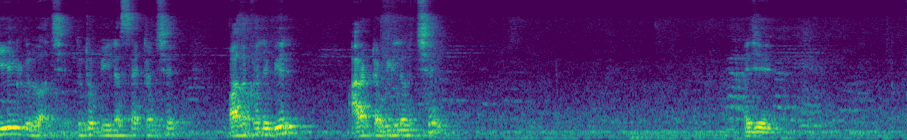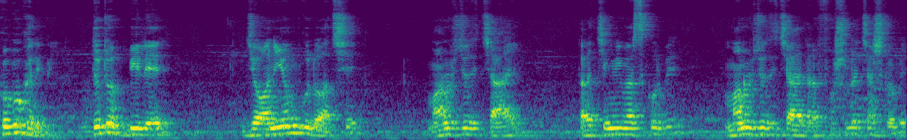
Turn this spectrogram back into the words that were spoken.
বিলগুলো আছে, দুটো বিল আছে, একটা হচ্ছে বাদখালি বিল আর একটা বিল হচ্ছে এই যে কুকুখালি বিল। দুটো বিলে যে অনিয়মগুলো আছে, মানুষ যদি চায় তারা চিংড়ি মাছ করবে, মানুষ যদি চায় তারা ফসলের চাষ করবে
